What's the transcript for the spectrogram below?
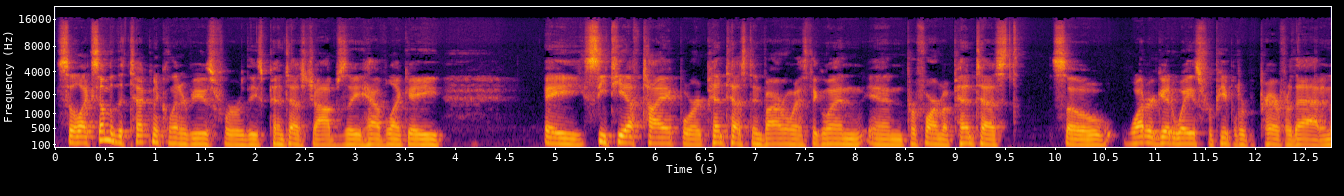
So, like some of the technical interviews for these pen test jobs, they have like a a CTF type or a pen test environment where they go in and perform a pen test. So, what are good ways for people to prepare for that? And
